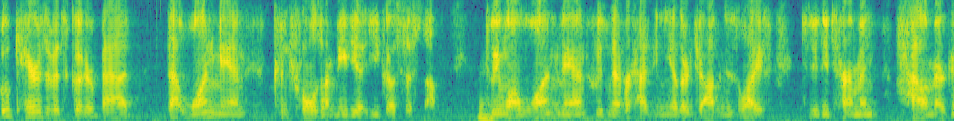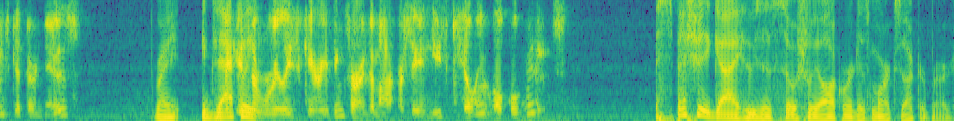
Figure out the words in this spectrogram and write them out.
Who cares if it's good or bad? That one man controls our media ecosystem. Right. Do we want one man who's never had any other job in his life to determine how Americans get their news? Right. Like, Exactly. it's a really scary thing for our democracy, and he's killing local news. Especially a guy who's as socially awkward as Mark Zuckerberg.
